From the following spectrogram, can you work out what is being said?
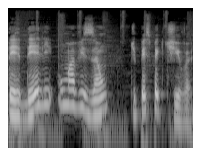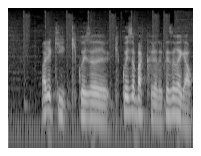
ter dele uma visão de perspectiva. Olha que, que, coisa, que coisa bacana, coisa legal.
